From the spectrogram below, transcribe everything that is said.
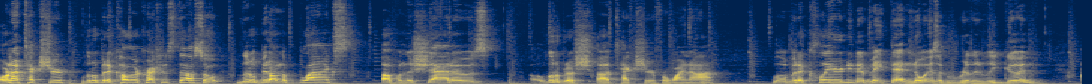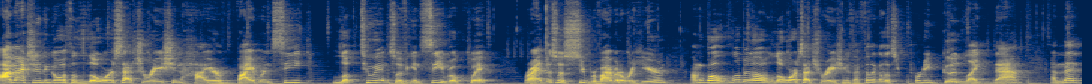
or not texture, a little bit of color correction stuff. So a little bit on the blacks, up on the shadows, a little bit of uh, texture for why not. A little bit of clarity to make that noise look really, really good. I'm actually gonna go with a lower saturation, higher vibrancy look to it. So if you can see real quick, right? This is super vibrant over here. I'm gonna go a little bit of lower saturation because I feel like it looks pretty good like that. And then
